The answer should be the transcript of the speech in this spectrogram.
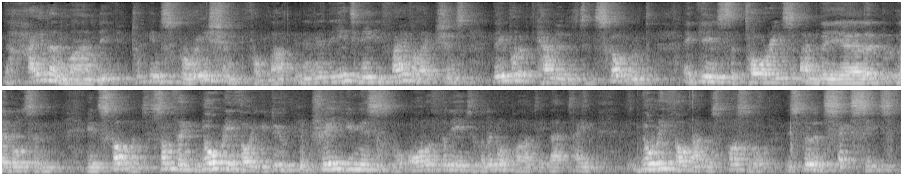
The Highland Land League took inspiration from that and in the 1885 elections they put up candidates in Scotland against the Tories and the uh, Liberals in, in Scotland. Something nobody thought you could do. Trade unionists were all affiliated to the Liberal Party at that time. Nobody thought that was possible. They stood in six seats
